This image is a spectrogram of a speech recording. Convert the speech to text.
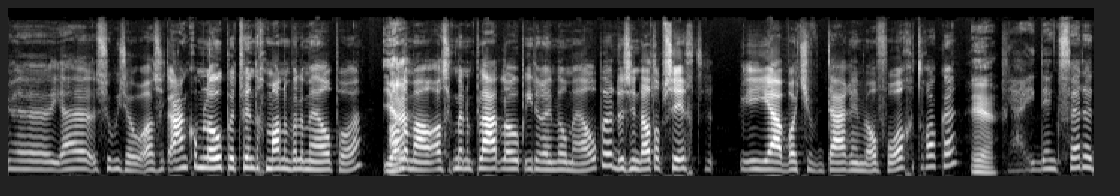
Eh, ja, sowieso. Als ik aankom lopen, twintig mannen willen me helpen hoor. Ja? Allemaal. Als ik met een plaat loop, iedereen wil me helpen. Dus in dat opzicht, ja, word je daarin wel voorgetrokken. Ja. Ja, ik denk verder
